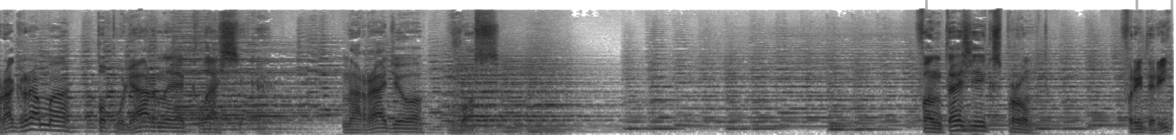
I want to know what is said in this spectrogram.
Программа «Популярная классика» на радио ВОЗ. Фантазия экспромт. Фредерик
